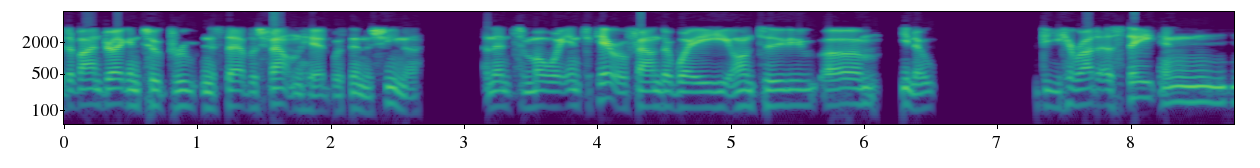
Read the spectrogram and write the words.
The divine dragon took root and established Fountainhead within Ashina, and then Tomoe and Takeru found their way onto um, you know the Hirata estate, and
